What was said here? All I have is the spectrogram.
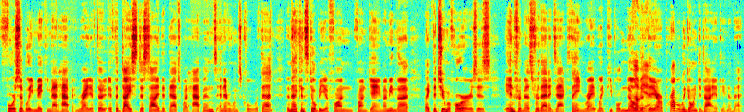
forcibly making that happen, right? If the if the dice decide that that's what happens and everyone's cool with that, then that can still be a fun fun game. I mean, the like the Tomb of Horrors is infamous for that exact thing, right? Like people know Oh, that yeah. they are probably going to die at the end of that.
